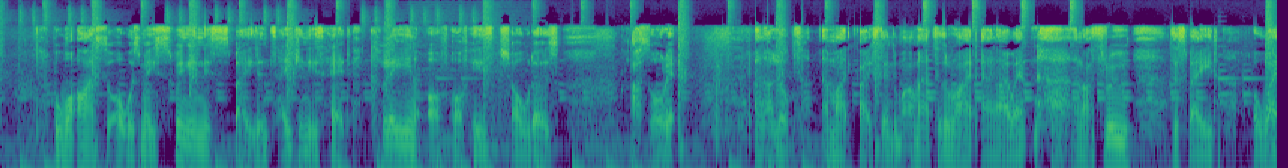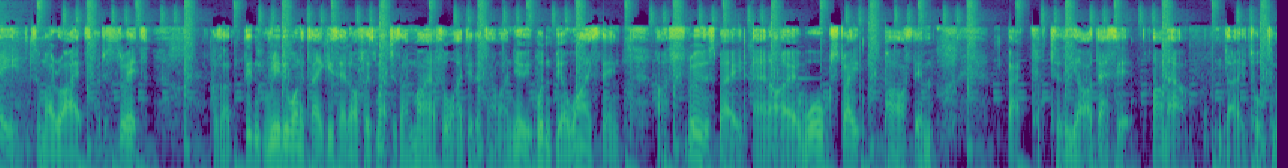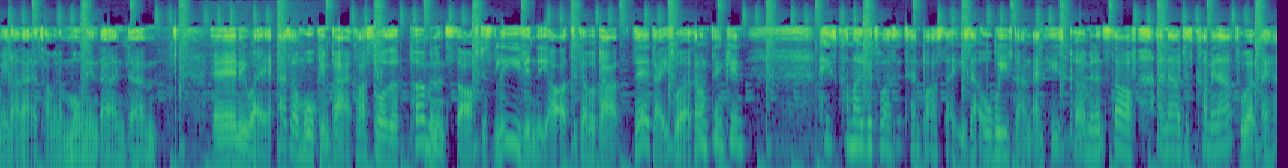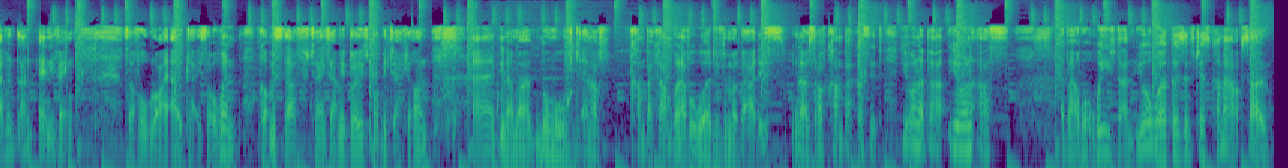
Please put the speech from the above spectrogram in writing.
Well, what I saw was me swinging this spade and taking his head clean off of his shoulders. I saw it and I looked and my I extended my arm out to the right and I went and I threw the spade away to my right. I just threw it because I didn't really want to take his head off as much as I might have thought I did at the time. I knew it wouldn't be a wise thing. I threw the spade and I walked straight past him back to the yard. That's it. I'm out. They talked to me like that at the time in the morning and um, Anyway, as I'm walking back, I saw the permanent staff just leaving the yard to go about their day's work, and I'm thinking, he's come over to us at 10 past 8. Is that all we've done? And his permanent staff are now just coming out to work. They haven't done anything. So I thought, right, okay. So I went, got my stuff, changed out my boots, put my jacket on, and you know, my normal, and I've come back. I'm gonna have a word with him about this, you know. So I've come back. I said, "You're on about, you're on us about what we've done. Your workers have just come out. So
